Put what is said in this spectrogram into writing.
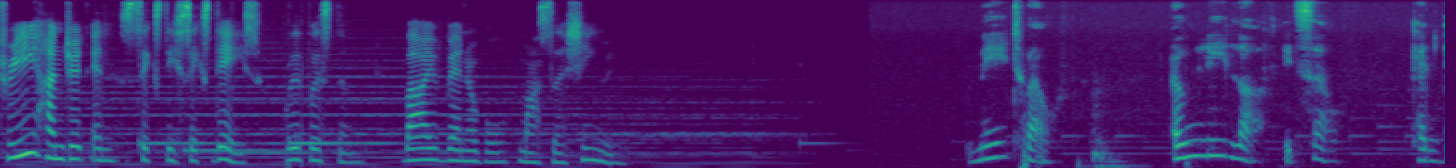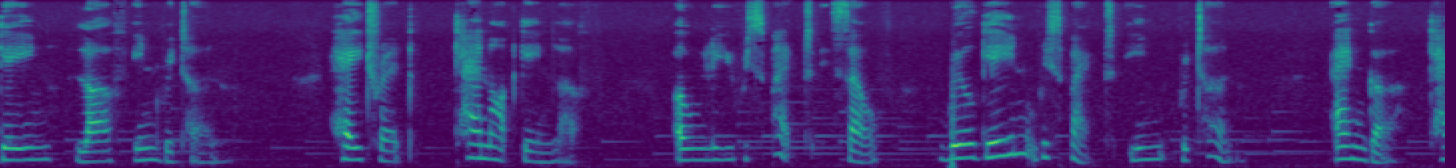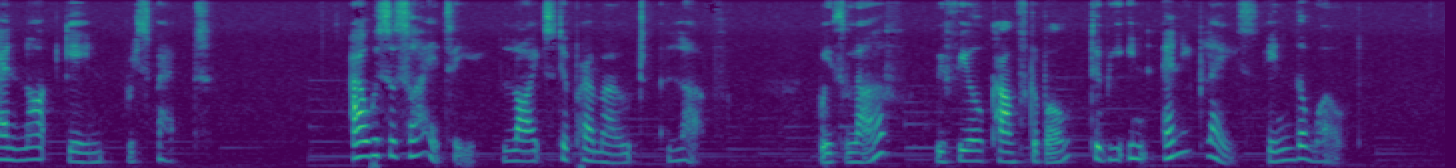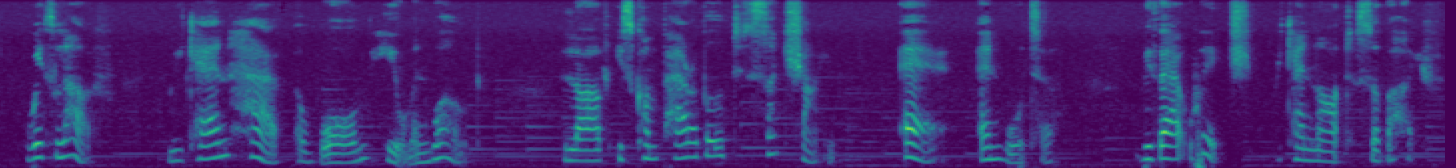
366 Days with Wisdom by Venerable Master Xing Yun. May 12th. Only love itself can gain love in return. Hatred cannot gain love. Only respect itself will gain respect in return. Anger cannot gain respect. Our society likes to promote love. With love, we feel comfortable to be in any place in the world. With love, we can have a warm human world. Love is comparable to sunshine, air, and water, without which we cannot survive.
